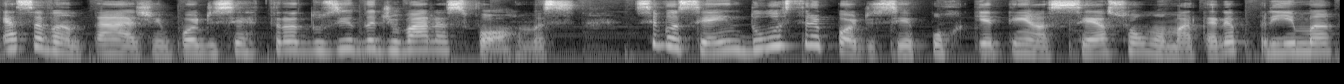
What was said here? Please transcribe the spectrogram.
Essa vantagem pode ser traduzida de várias formas. Se você é indústria, pode ser porque tem acesso a uma matéria-prima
